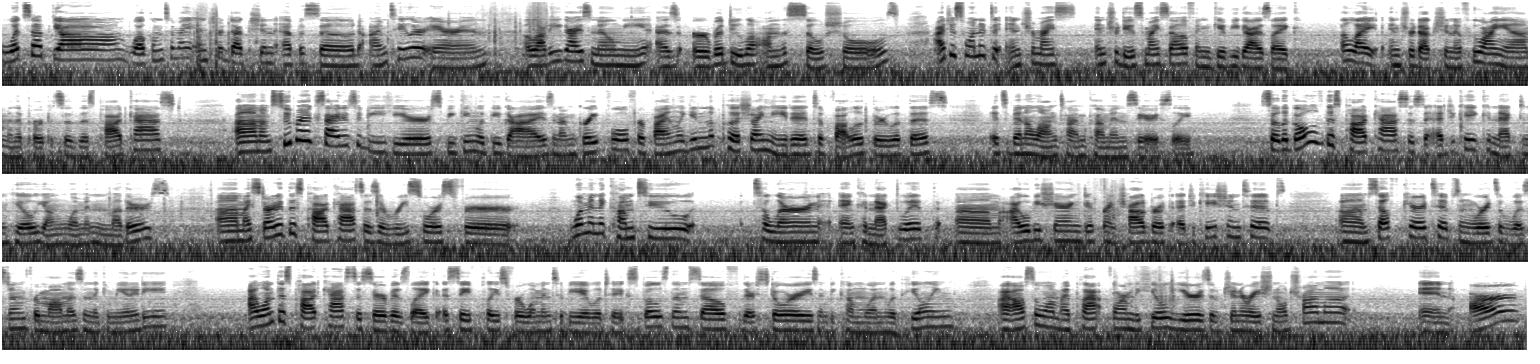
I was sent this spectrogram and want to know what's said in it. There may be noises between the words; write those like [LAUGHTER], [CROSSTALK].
What's up, y'all? Welcome to my introduction episode. I'm Taylor Aaron. A lot of you guys know me as Herba Doula on the socials. I just wanted to intro my, introduce myself and give you guys like a light introduction of who I am and the purpose of this podcast. Um, I'm super excited to be here speaking with you guys, and I'm grateful for finally getting the push I needed to follow through with this. It's been a long time coming, seriously. So, the goal of this podcast is to educate, connect, and heal young women and mothers. Um, I started this podcast as a resource for women to come to to learn and connect with. Um, I will be sharing different childbirth education tips, um, self care tips, and words of wisdom for mamas in the community. I want this podcast to serve as like a safe place for women to be able to expose themselves, their stories, and become one with healing. I also want my platform to heal years of generational trauma in our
